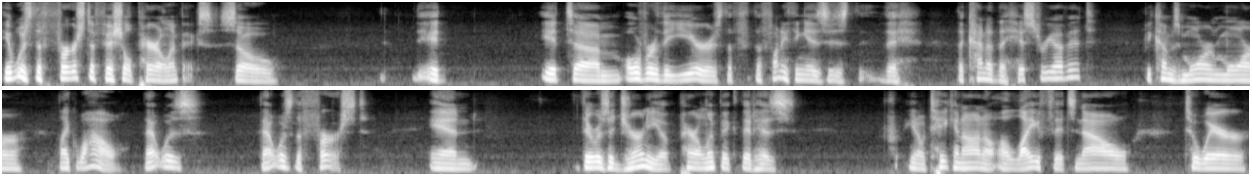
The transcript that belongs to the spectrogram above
it was the first official Paralympics. So it it um, over the years the the funny thing is is the the kind of the history of it becomes more and more like wow that was that was the first and there was a journey of Paralympic that has you know taken on a, a life that's now to where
